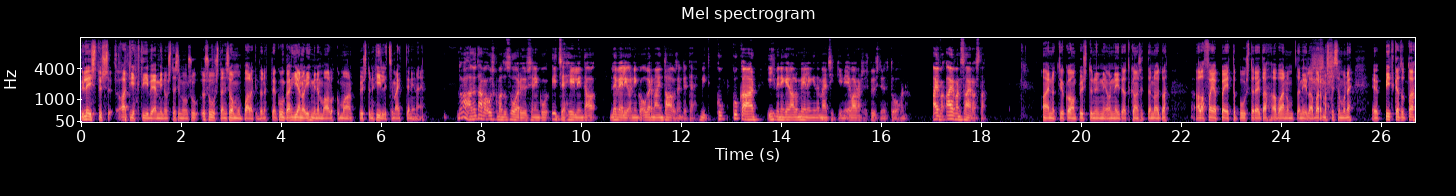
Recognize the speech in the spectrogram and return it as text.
yleistysadjektiiveja minusta sinun su- suusta, niin se on mun palkinto nyt. Ja kuinka hieno ihminen mä oon ollut, kun mä oon pystynyt hillitsemään itteni näin. No onhan nyt aivan uskomaton suoritus ja niin kuin itse hillintä leveli on niin kuin over 9000, että mit, kukaan ihminen, kenellä on ollut mielenkiinto Magickiin, niin ei varmasti olisi pystynyt tuohon. Aivan, aivan sairasta. Ainut, joka on pystynyt, niin on niitä, jotka on sitten noita alfa- ja beta-boostereita avannut, mutta niillä on varmasti semmoinen pitkä tota,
